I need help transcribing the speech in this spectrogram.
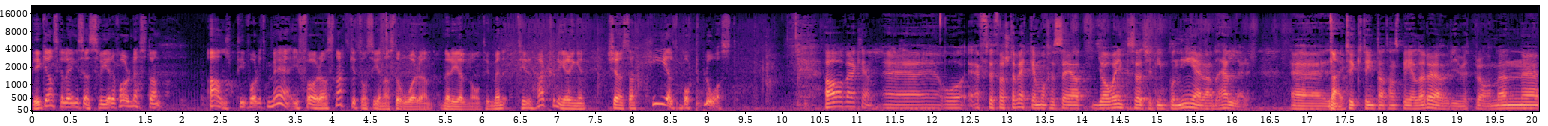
det är ganska länge sedan. Zverev har nästan alltid varit med i förhandsnacket de senaste åren när det gäller någonting. Men till den här turneringen känns han helt bortblåst. Ja, verkligen. Eh, och efter första veckan måste jag säga att jag var inte särskilt imponerad heller. Eh, tyckte inte att han spelade överdrivet bra, men eh,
